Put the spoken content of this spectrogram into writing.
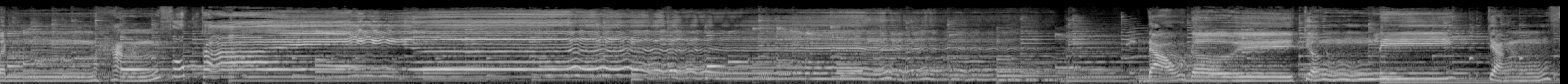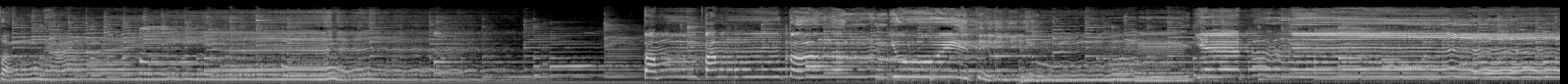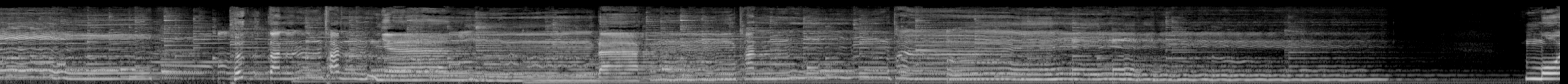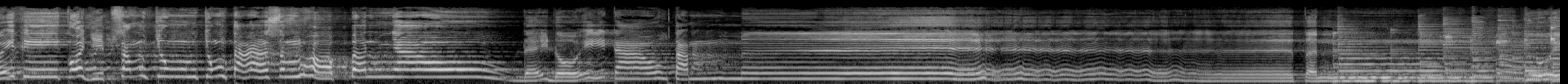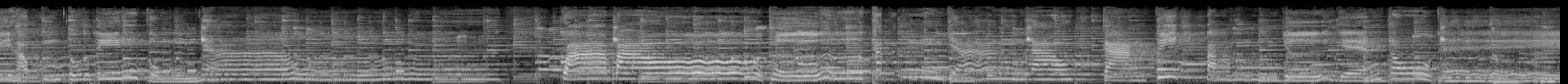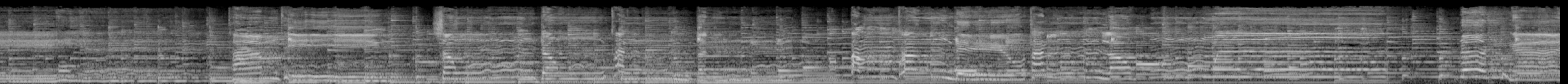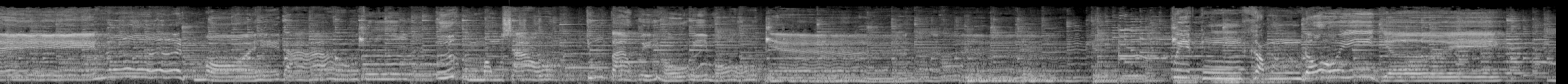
bình hạnh phúc thay. Đạo đời chân lý chẳng phân hai. Tánh thanh nhàn đạt thanh Mỗi khi có dịp sống chung, Chúng ta sum họp bên nhau Để đổi trao tâm. Tình cùng nhau. Qua bao thử thách gian lao, Càng quyết tâm giữ vẹn câu thề. Tham thiền, sống mong sao chúng ta quy hội một nhà. Quyết không đối dời,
